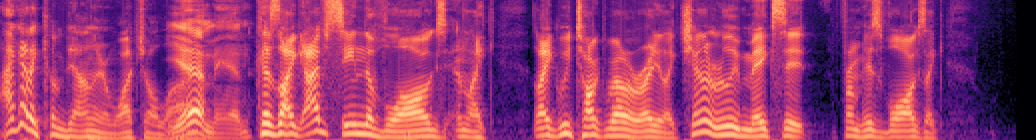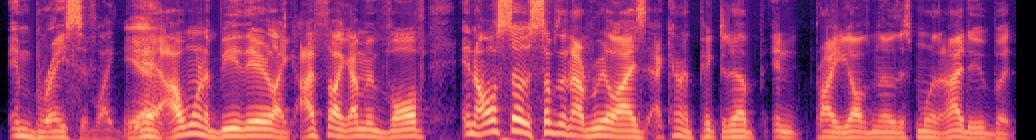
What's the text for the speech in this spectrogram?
I got to come down there and watch y'all live. Yeah, man. Cause like I've seen the vlogs and like like we talked about already. Like Chandler really makes it from his vlogs like embracive. Like yeah, Yeah. I want to be there. Like I feel like I'm involved. And also something I realized I kind of picked it up and probably y'all know this more than I do. But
